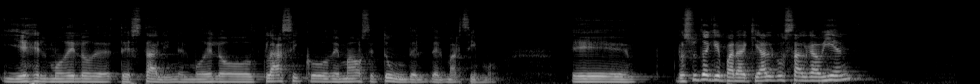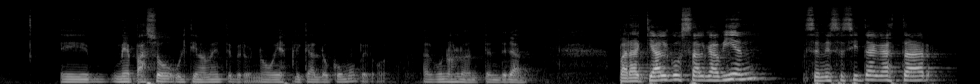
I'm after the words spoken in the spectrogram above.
y es el modelo de, Stalin, el modelo clásico de Mao Zedong del, marxismo. Eh, resulta que para que algo salga bien, eh, me pasó últimamente, pero no voy a explicarlo cómo, pero algunos lo entenderán. Para que algo salga bien, se necesita gastar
